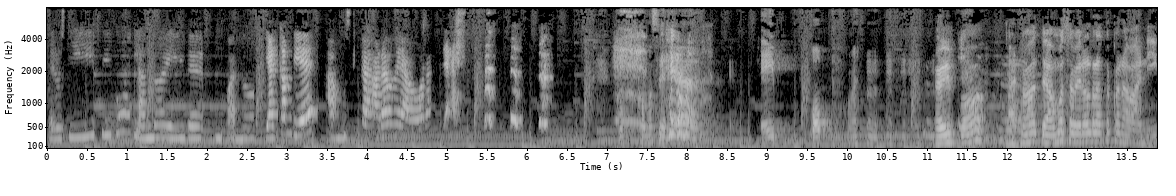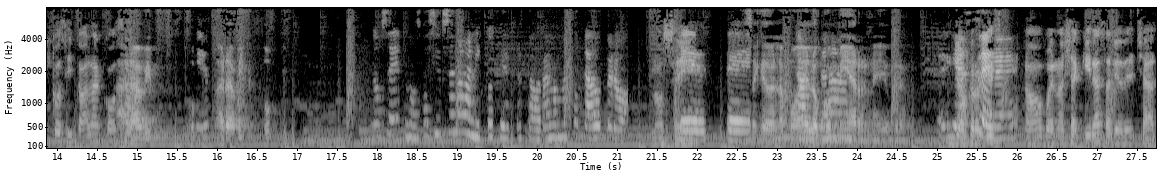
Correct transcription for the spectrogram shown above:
pero sí sigo bailando ahí de vez en cuando. Ya cambié a música árabe ahora. ¿Cómo, sería? A-pop. Hey, pop, ajá, te vamos a ver al rato con abanicos y toda la cosa. Arabic pop. Arabic pop. no sé, no sé si usan abanicos que hasta ahora no me ha tocado, pero No sé, este Se quedó en la moda de lo comía René, yo creo. ya yo creo sé. que sí. No, bueno, Shakira salió del chat.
